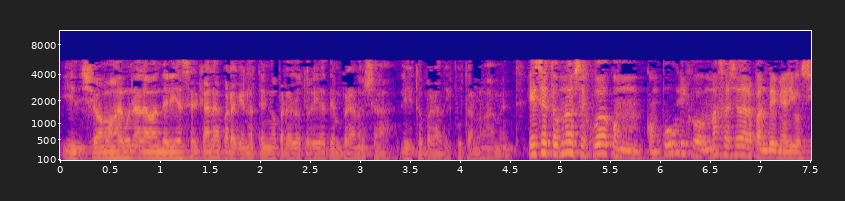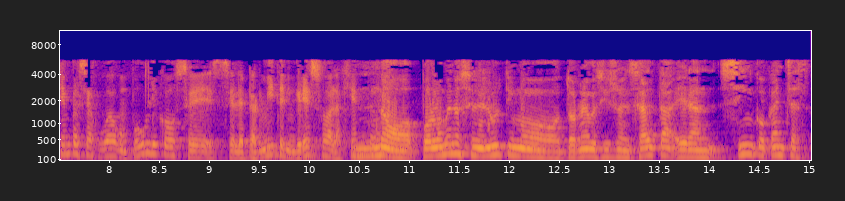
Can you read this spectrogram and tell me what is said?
y llevamos alguna lavandería cercana para que nos tenga para el otro día temprano ya listo para disputar nuevamente. ¿Ese torneo se juega con, público más allá de la pandemia? Digo, ¿siempre se ha jugado con público? ¿Se, ¿Se le permite el ingreso a la gente? No, por lo menos en el último torneo que se hizo en Salta eran cinco canchas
